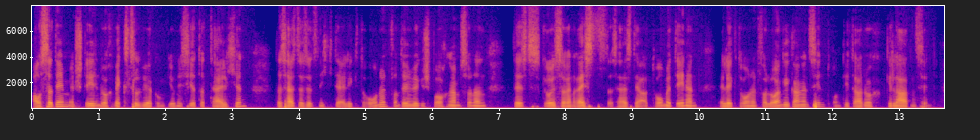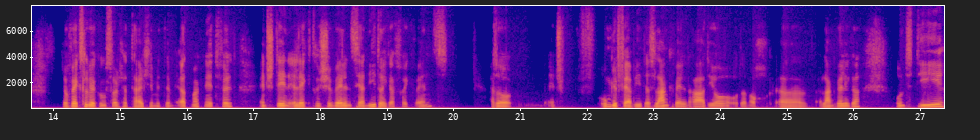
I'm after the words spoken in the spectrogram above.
Außerdem entstehen durch Wechselwirkung ionisierter Teilchen, das heißt also jetzt nicht der Elektronen, von denen wir gesprochen haben, sondern des größeren Rests, das heißt der Atome, denen Elektronen verloren gegangen sind und die dadurch geladen sind. Durch Wechselwirkung solcher Teilchen mit dem Erdmagnetfeld entstehen elektrische Wellen sehr niedriger Frequenz, also ungefähr wie das Langwellenradio oder noch äh, langwelliger, und die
